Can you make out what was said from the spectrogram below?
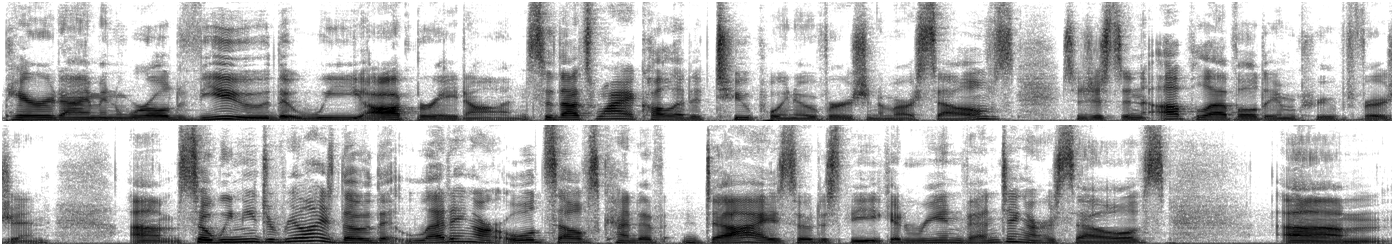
paradigm and worldview that we operate on. So that's why I call it a 2.0 version of ourselves. So just an up leveled, improved version. Um, so we need to realize, though, that letting our old selves kind of die, so to speak, and reinventing ourselves um,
